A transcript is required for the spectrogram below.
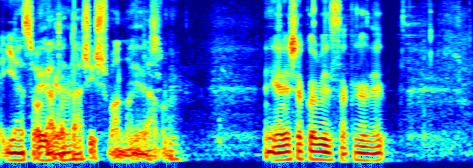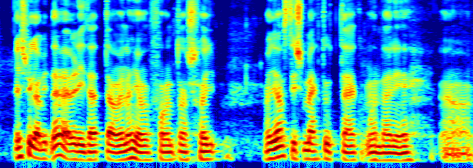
Ilyen szolgáltatás Igen, is van nagyjából. Igen, és akkor visszaküldik. És még amit nem említettem, hogy nagyon fontos, hogy, hogy azt is meg tudták mondani a,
